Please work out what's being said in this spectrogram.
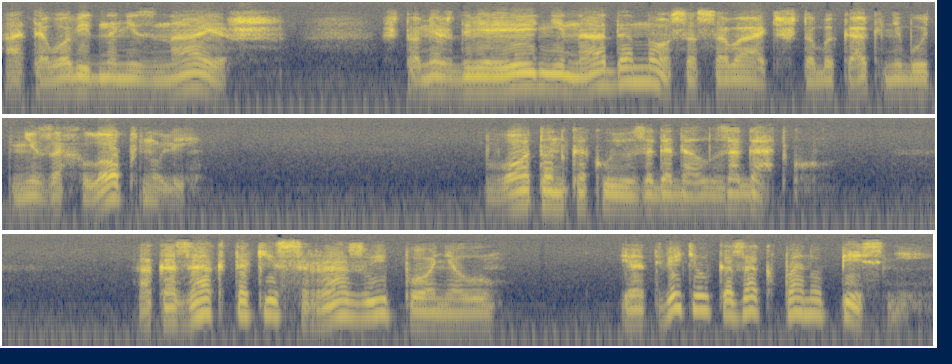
а того, видно, не знаешь» что между дверей не надо носа совать, чтобы как-нибудь не захлопнули. Вот он какую загадал загадку. А казак таки сразу и понял. И ответил казак пану песней.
